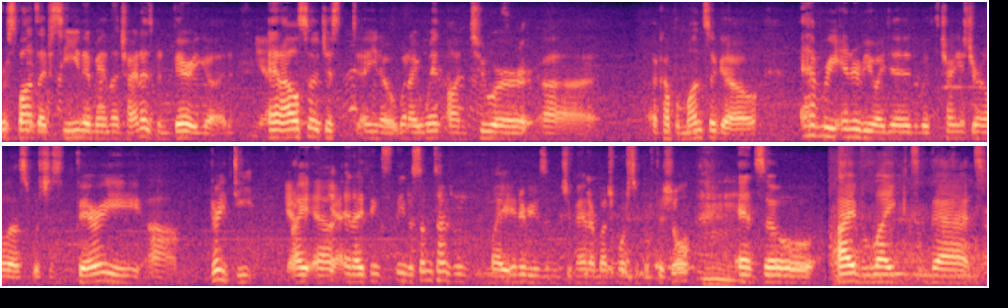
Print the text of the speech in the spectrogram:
response I've seen in mainland China has been very good yeah. and I also just, uh, you know, when I went on tour uh, a couple months ago, every interview I did with Chinese journalists was just very, um, very deep, yeah. right? Uh, yeah. And I think, you know, sometimes when my interviews in Japan are much more superficial. Mm. And so I've liked that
